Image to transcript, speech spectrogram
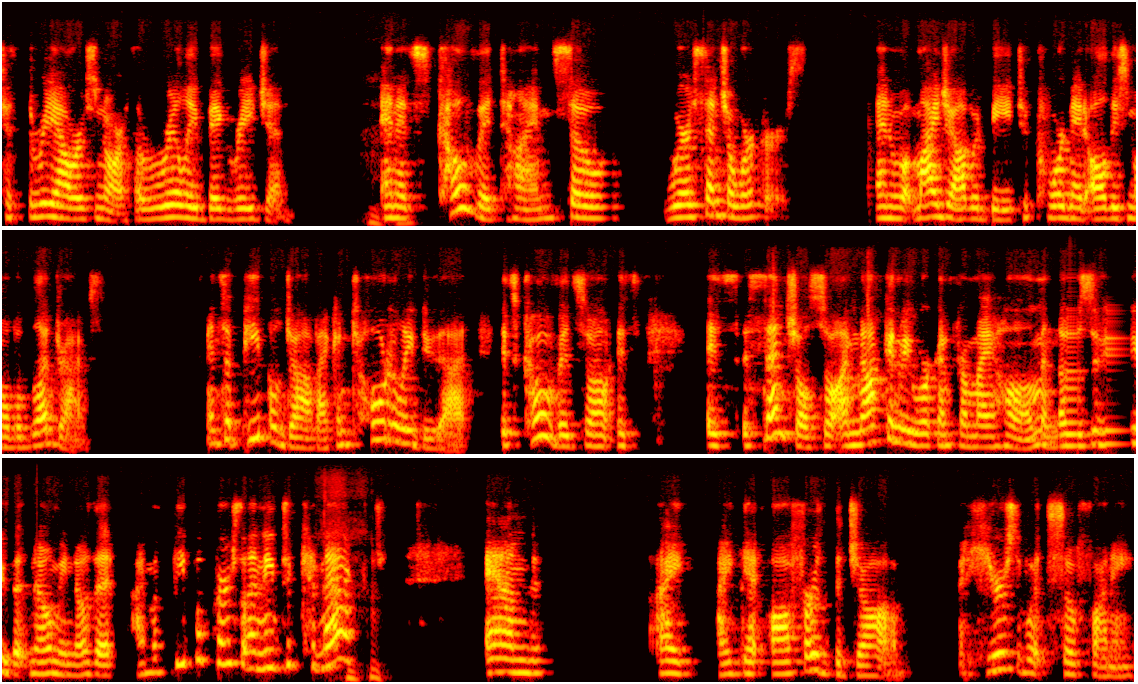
to 3 hours north, a really big region. And mm-hmm. it's COVID time, so we're essential workers. And what my job would be to coordinate all these mobile blood drives. It's a people job. I can totally do that. It's COVID, so it's it's essential. So I'm not going to be working from my home. And those of you that know me know that I'm a people person. I need to connect. and I I get offered the job. But here's what's so funny.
